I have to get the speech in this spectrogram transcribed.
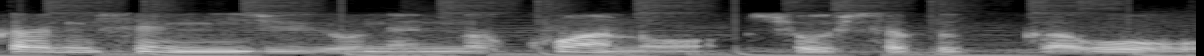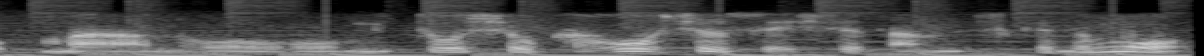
価2024年のコアの消費者物価を、まあ、あの見通しを下方修正してたんですけども、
